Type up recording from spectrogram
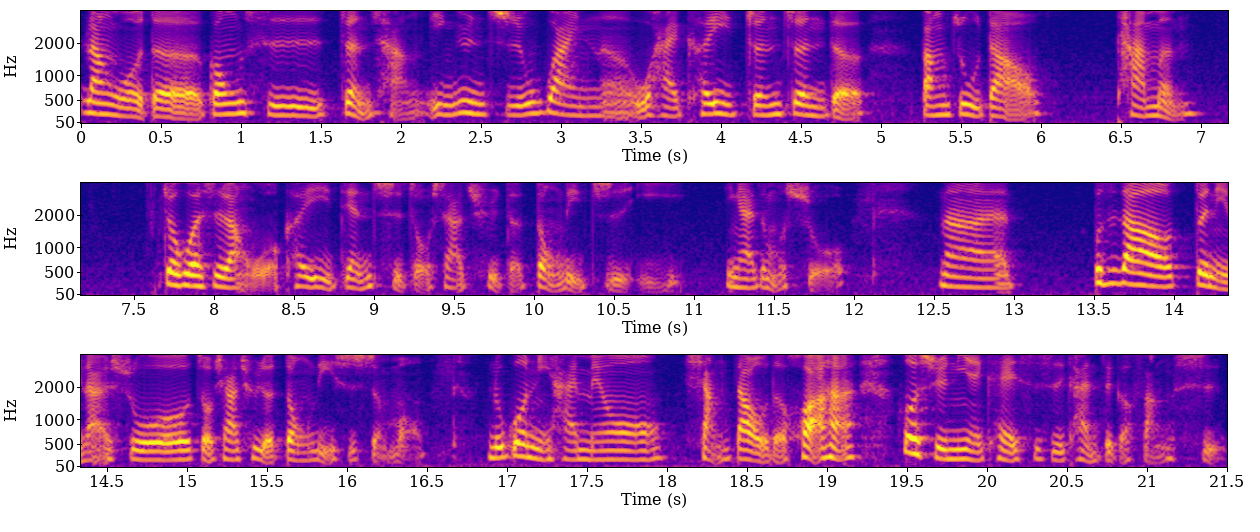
让我的公司正常营运之外呢，我还可以真正的帮助到他们，就会是让我可以坚持走下去的动力之一，应该这么说。那不知道对你来说走下去的动力是什么？如果你还没有想到的话，或许你也可以试试看这个方式。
